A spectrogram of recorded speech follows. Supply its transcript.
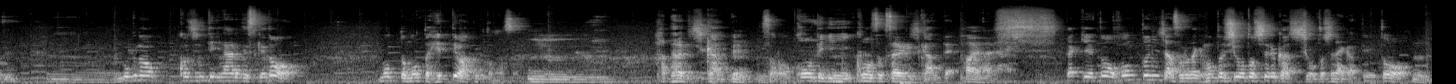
うん僕の個人的なあれですけど、もっともっと減ってはくると思うんですよ。うん。うん。働く時間って、うんその公的に 拘束される時間って。はいはいはい。だけど、本当にじゃあそれだけ本当に仕事してるか仕事しないかっていうと、うん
